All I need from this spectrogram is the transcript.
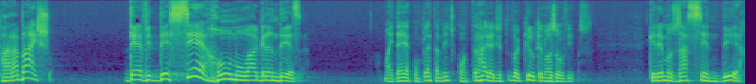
para baixo. Deve descer rumo à grandeza. Uma ideia completamente contrária de tudo aquilo que nós ouvimos. Queremos ascender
